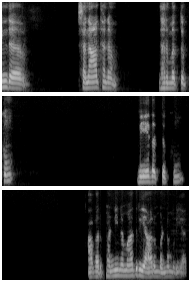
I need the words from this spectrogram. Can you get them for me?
இந்த சனாதனம் தர்மத்துக்கும் வேதத்துக்கும் அவர் பண்ணின மாதிரி யாரும் பண்ண முடியாது.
